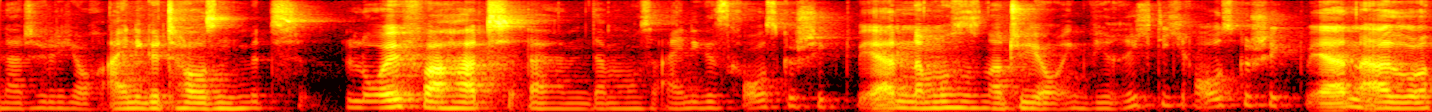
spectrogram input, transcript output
natürlich auch einige tausend Mitläufer hat. Ähm, da muss einiges rausgeschickt werden. Da muss es natürlich auch irgendwie richtig rausgeschickt werden. Also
